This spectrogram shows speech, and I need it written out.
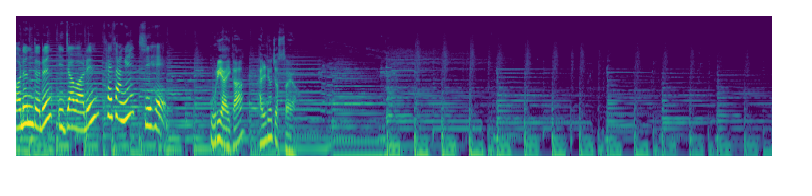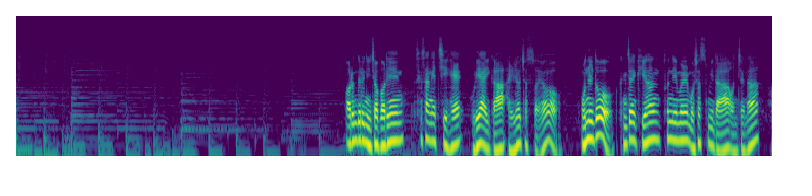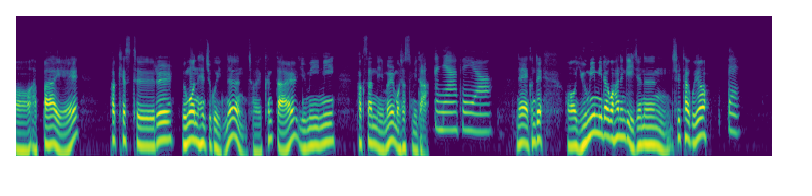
어른들은 잊어버린 세상의 지혜. 우리 아이가 알려줬어요. 어른들은 잊어버린 세상의 지혜 우리 아이가 알려줬어요. 오늘도 굉장히 귀한 손님을 모셨습니다. 언제나 어, 아빠의 팟캐스트를 응원해주고 있는 저의 큰딸 유민이 박사님을 모셨습니다. 안녕하세요. 네, 근데 어, 유밈이라고 하는 게 이제는 싫다고요? 네,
